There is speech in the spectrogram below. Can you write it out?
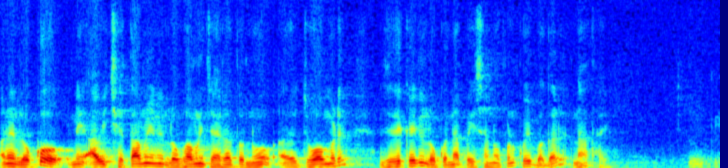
અને લોકોને આવી છેતામણી અને લોભામણી જાહેરાતો ન જોવા મળે, જેથી કરીને લોકોના પૈસાનો પણ કોઈ બગાડ ના થાય. ઓકે.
